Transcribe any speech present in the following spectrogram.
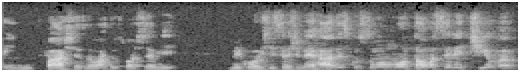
em faixas, né? O Matheus pode me me corrigir se eu estiver errado, eles costumam montar uma seletiva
